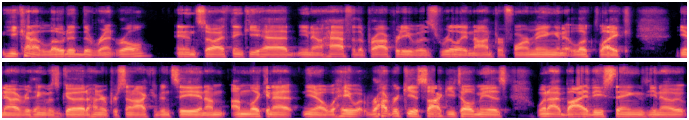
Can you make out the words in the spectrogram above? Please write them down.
he kind of loaded the rent roll, and so I think he had you know half of the property was really non-performing, and it looked like you know everything was good 100% occupancy. And i'm i'm looking at you know hey what robert kiyosaki told me is when i buy these things you know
